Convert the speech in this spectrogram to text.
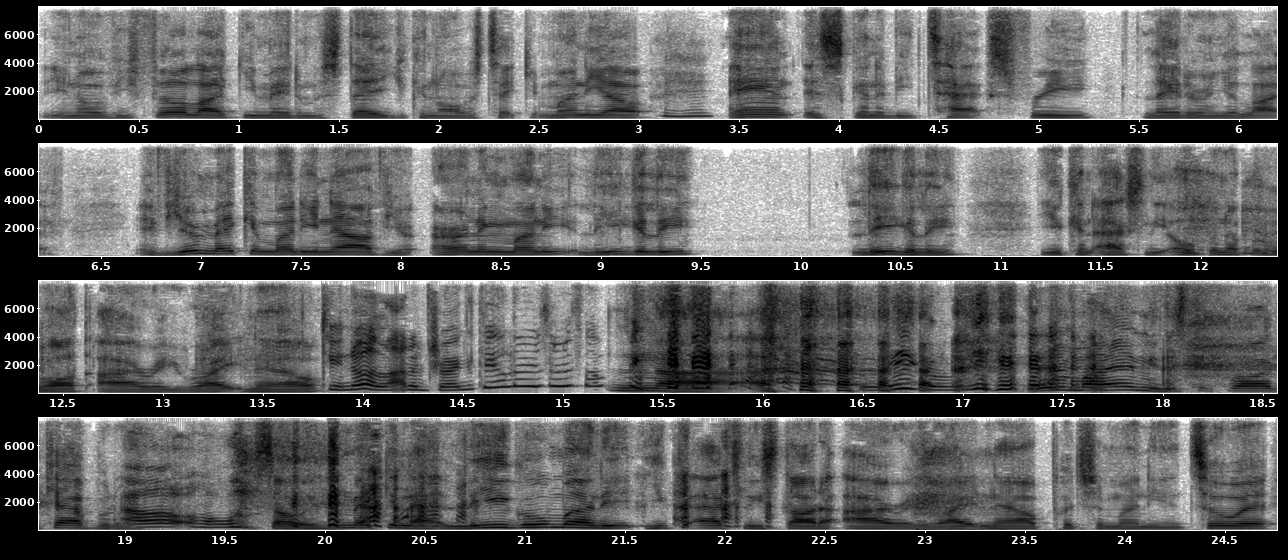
You know, if you feel like you made a mistake, you can always take your money out Mhm. and it's going to be tax free later in your life. If you're making money now, if you're earning money legally, legally, you can actually open up a Roth IRA right now. Do you know a lot of drug dealers or something? Nah. Legally. We're in Miami. This is the fraud capital. Oh. So if you're making that legal money, you can actually start an IRA right now, put your money into it,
